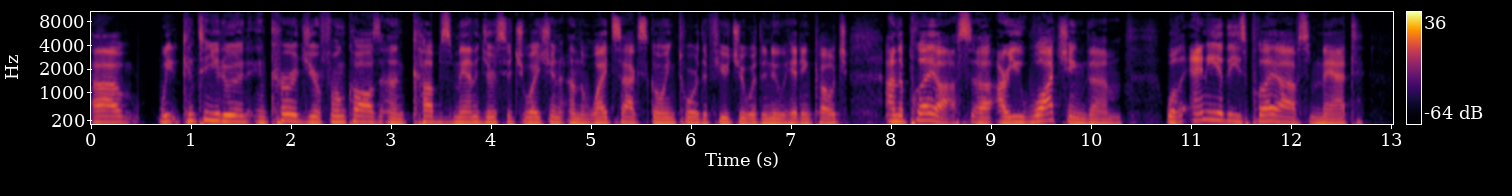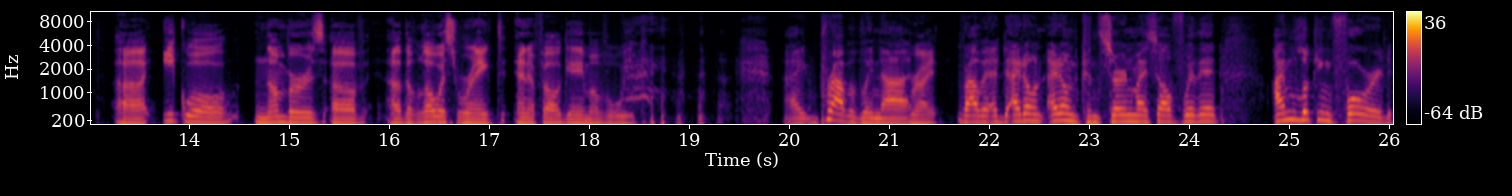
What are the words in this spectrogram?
Uh, we continue to encourage your phone calls on Cubs manager situation, on the White Sox going toward the future with a new hitting coach, on the playoffs. Uh, are you watching them? Will any of these playoffs, Matt, uh, equal numbers of uh, the lowest ranked NFL game of a week? I probably not. Right. Probably I don't I don't concern myself with it. I'm looking forward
